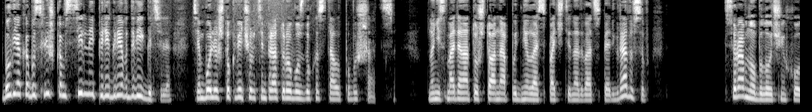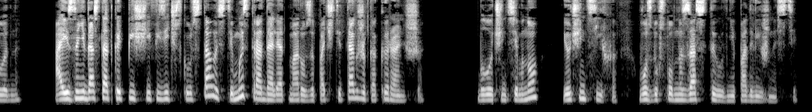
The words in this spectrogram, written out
был якобы слишком сильный перегрев двигателя, тем более что к вечеру температура воздуха стала повышаться. Но несмотря на то, что она поднялась почти на 25 градусов, все равно было очень холодно. А из-за недостатка пищи и физической усталости мы страдали от мороза почти так же, как и раньше. Было очень темно и очень тихо, воздух словно застыл в неподвижности.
